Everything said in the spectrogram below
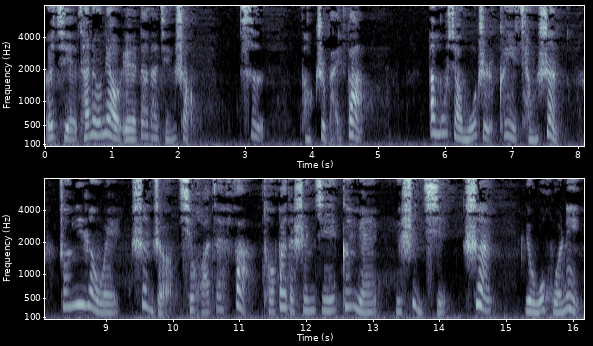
而且残留尿也大大减少。四、防治白发，按摩小拇指可以强肾。中医认为，肾者其华在发，头发的生机根源于肾气。肾有无活力，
